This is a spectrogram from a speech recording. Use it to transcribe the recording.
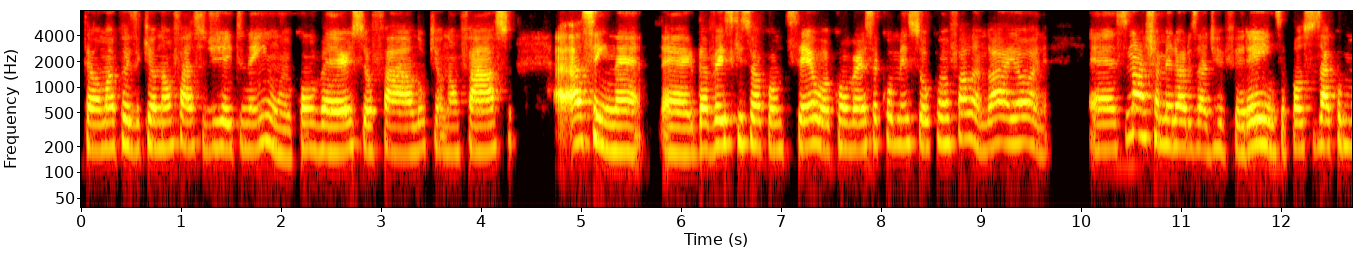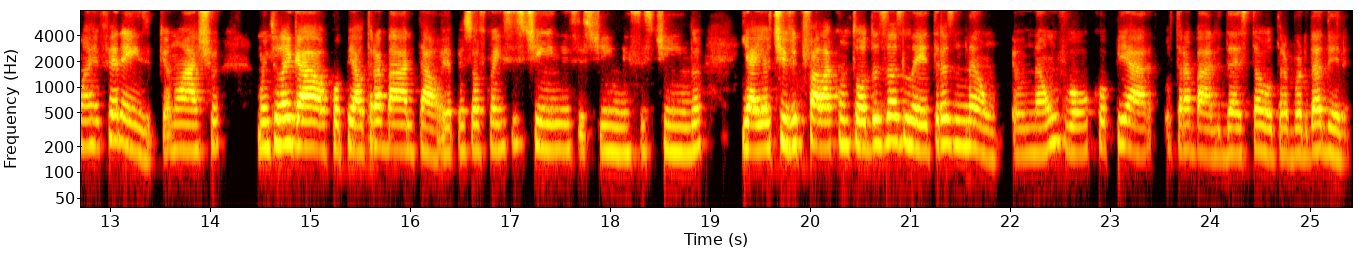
Então é uma coisa que eu não faço de jeito nenhum. Eu converso, eu falo que eu não faço. Assim, né? É, da vez que isso aconteceu, a conversa começou com eu falando: ai, olha, é, se não acha melhor usar de referência, posso usar como uma referência, porque eu não acho muito legal copiar o trabalho e tal. E a pessoa ficou insistindo, insistindo, insistindo. E aí eu tive que falar com todas as letras: não, eu não vou copiar o trabalho desta outra bordadeira.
